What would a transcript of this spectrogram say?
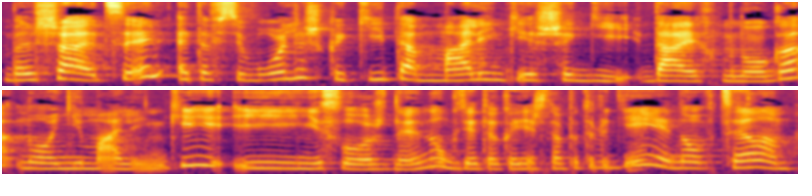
большая цель — это всего лишь какие-то маленькие шаги. Да, их много, но они маленькие и несложные. Ну, где-то, конечно, потруднее, но в целом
